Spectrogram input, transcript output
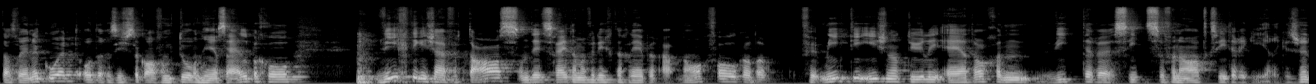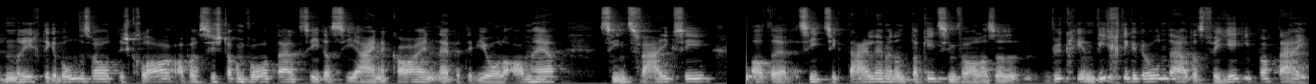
Das wäre nicht gut. Oder es ist sogar vom Turnherr selber gekommen. Wichtig ist einfach das, und jetzt reden wir vielleicht ein bisschen über die Nachfolge, oder? Für die Mitte ist natürlich er doch ein weiterer Sitz auf eine Art in der Regierung. Es ist nicht ein richtiger Bundesrat, ist klar, aber es ist doch ein Vorteil gewesen, dass sie einen hatten, neben der Viola Amherd, sind zwei gewesen an der Sitzung teilnehmen. Und da gibt es im Fall also wirklich einen wichtigen Grund auch, dass für jede Partei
